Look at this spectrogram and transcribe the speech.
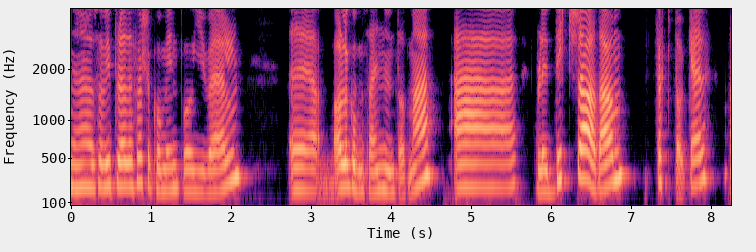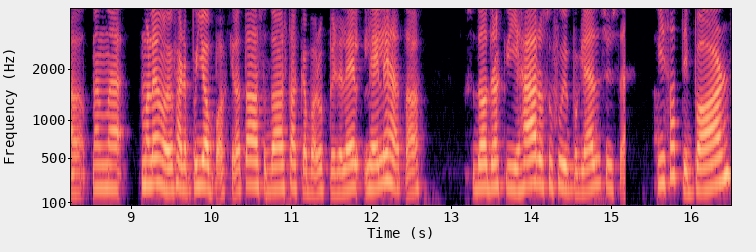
Eh, Så vi prøvde først å komme inn på Juvelen. Eh, alle kom seg inn unntatt meg. Jeg ble ditcha av dem. Fuck dere. Ja, men eh, Malene var jo ferdig på jobb akkurat da, så da stakk jeg bare opp i le leiligheta. Så da drakk vi her, og så for vi på Gledeshuset. Vi satt i baren,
